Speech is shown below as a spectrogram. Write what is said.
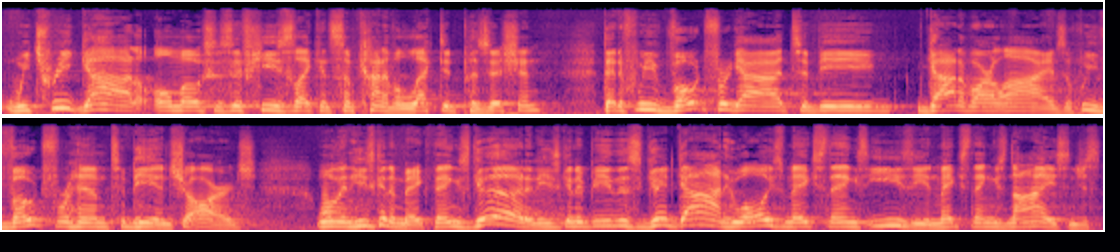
we treat God almost as if he's like in some kind of elected position. That if we vote for God to be God of our lives, if we vote for him to be in charge, well, then he's going to make things good and he's going to be this good God who always makes things easy and makes things nice and just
